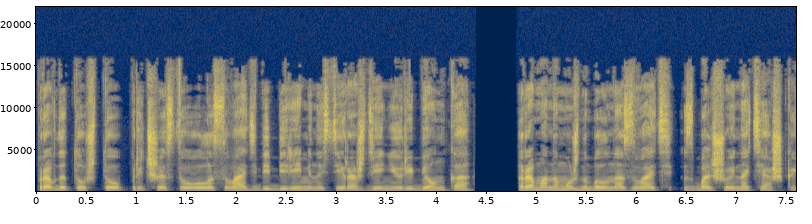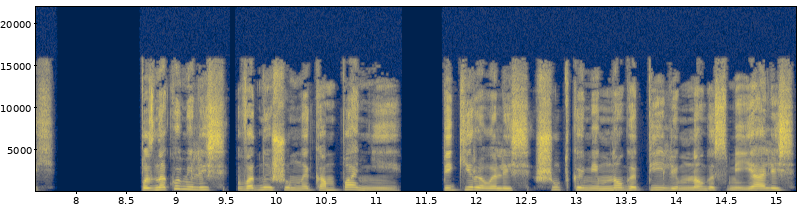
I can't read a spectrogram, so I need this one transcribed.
правда, то, что предшествовало свадьбе, беременности и рождению ребенка, романа можно было назвать с большой натяжкой. Познакомились в одной шумной компании, пикировались шутками, много пили, много смеялись.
